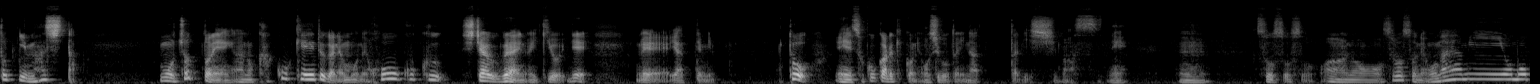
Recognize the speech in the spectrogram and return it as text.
ときました。もうちょっとねあの過去形というかねもうね報告しちゃうぐらいの勢いで、えー、やってみる。と、えー、そこから結構ねお仕事になったりしますね。うん、そうそうそう。あのそれこそねお悩みを持っ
